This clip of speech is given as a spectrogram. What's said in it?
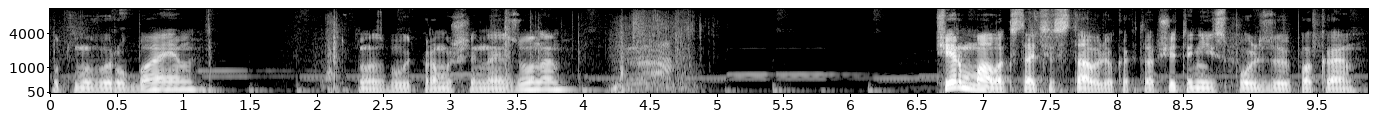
Тут мы вырубаем. Тут у нас будет промышленная зона. Ферм мало, кстати, ставлю. Как-то вообще это не использую пока. Почему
